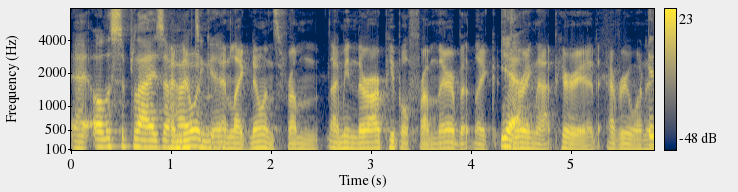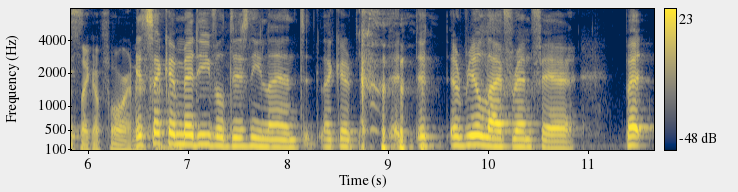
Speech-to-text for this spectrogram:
uh, all the supplies are and hard no to get. and like no one's from. I mean, there are people from there, but like Yeah. during that period, everyone is like a foreigner. it's like a medieval Disneyland, like a a, a, a real life Ren fair, but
